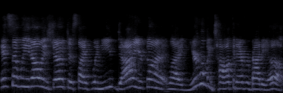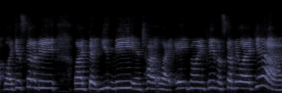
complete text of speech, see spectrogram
And so we'd always joked, it's like when you die, you're gonna like you're gonna be talking everybody up. Like it's gonna be like that you meet and talk like eight million people. It's gonna be like, yeah,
